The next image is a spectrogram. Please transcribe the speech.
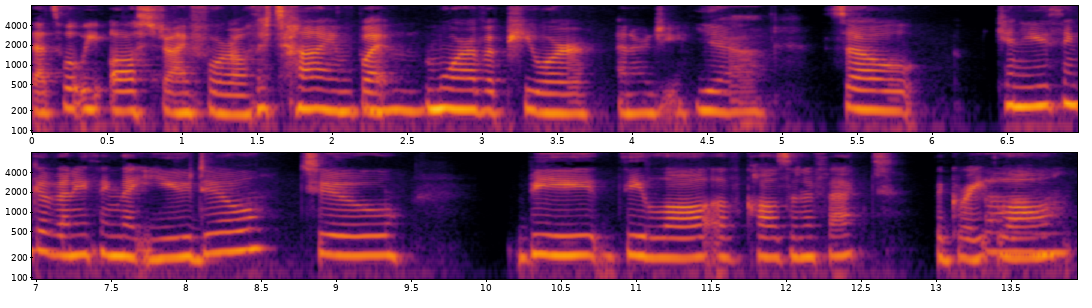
that's what we all strive for all the time, but Mhm. more of a pure energy. yeah So, can you think of anything that you do to be the law of cause and effect, the great law? Um,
